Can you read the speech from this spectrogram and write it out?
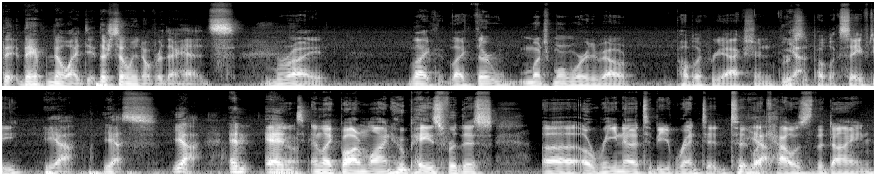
they, they have no idea they're so in over their heads right, like like they're much more worried about public reaction versus Yeah. public safety. yeah yes yeah and you and know? and like bottom line, who pays for this uh, arena to be rented to Yeah. like house the dying?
